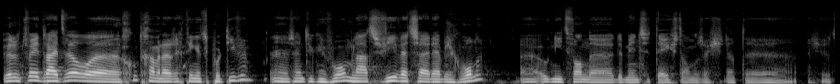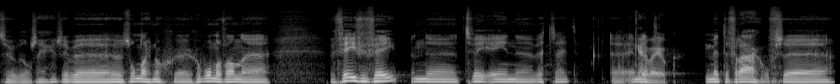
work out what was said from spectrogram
Willem II draait wel eh, goed. Gaan we naar richting het sportieve. Zijn natuurlijk in vorm. De laatste vier wedstrijden hebben ze gewonnen. Ook niet van de minste tegenstanders, als je, dat, als je dat zo wil zeggen. Ze hebben zondag nog gewonnen van VVV. Een eh 2-1 eh, wedstrijd. En met, wij ook. met de vraag of ze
